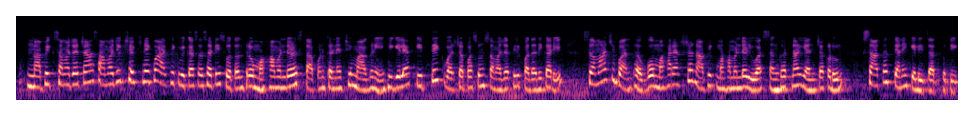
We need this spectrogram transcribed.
नाभिक समाजाच्या सामाजिक शैक्षणिक व आर्थिक विकासासाठी स्वतंत्र महामंडळ स्थापन करण्याची मागणी ही गेल्या कित्येक वर्षापासून समाजातील पदाधिकारी समाज बांधव व महाराष्ट्र नाभिक महामंडळ युवा संघटना यांच्याकडून सातत्याने केली जात होती.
